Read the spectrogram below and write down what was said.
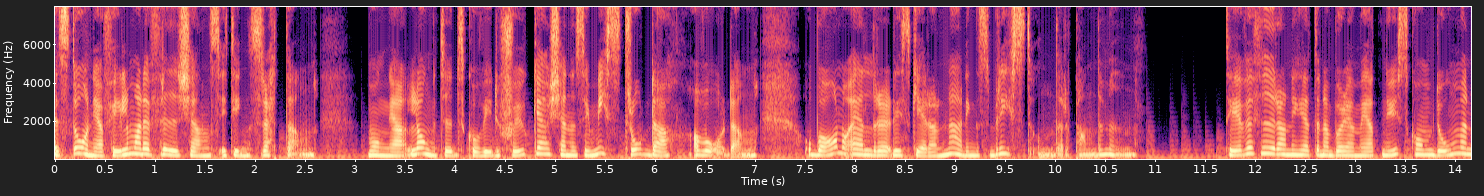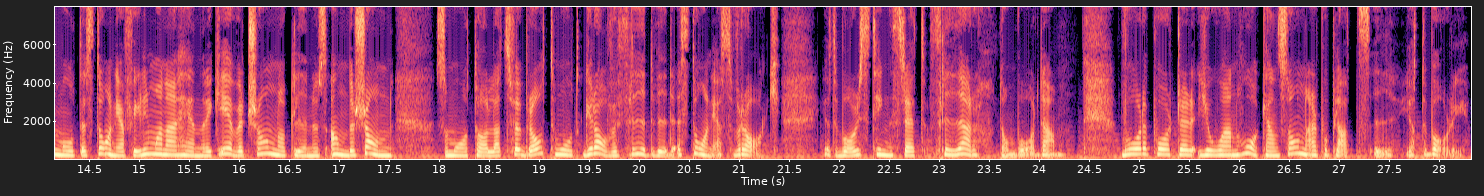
Estonia-filmare frikänns i tingsrätten. Många långtidscovidsjuka känner sig misstrodda av vården och barn och äldre riskerar näringsbrist under pandemin. TV4-nyheterna börjar med att nyss kom domen mot Estonia-filmarna Henrik Evertsson och Linus Andersson som åtalats för brott mot gravfrid vid Estonias vrak. Göteborgs tingsrätt friar de båda. Vår reporter Johan Håkansson är på plats i Göteborg.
